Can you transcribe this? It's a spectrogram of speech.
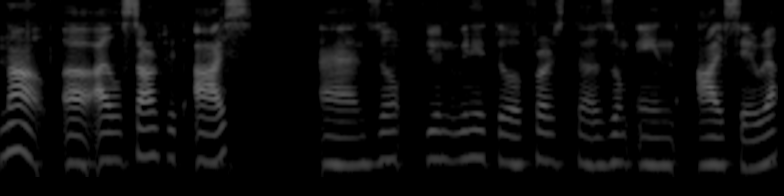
Now uh, I'll start with eyes. And zoom we need to first zoom in eyes area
